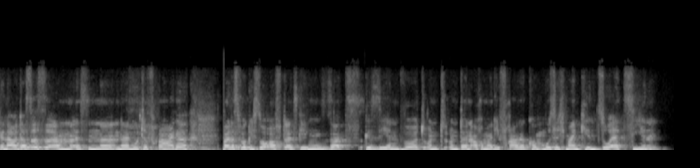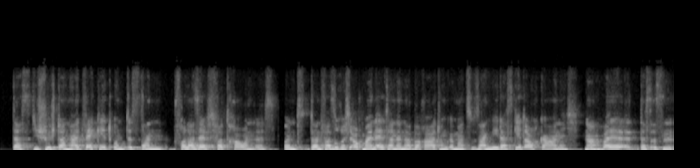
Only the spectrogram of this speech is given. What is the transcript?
genau, das ist, ähm, ist eine, eine, gute Frage, weil das wirklich so oft als Gegensatz gesehen wird und, und dann auch immer die Frage kommt, muss ich mein Kind so erziehen? Dass die Schüchternheit weggeht und es dann voller Selbstvertrauen ist. Und dann versuche ich auch meinen Eltern in der Beratung immer zu sagen, nee, das geht auch gar nicht, ne? weil das ist ein,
